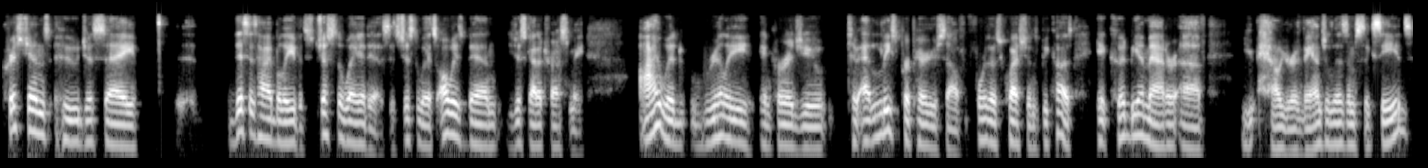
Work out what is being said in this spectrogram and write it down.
christians who just say this is how I believe it's just the way it is. It's just the way it's always been. You just got to trust me. I would really encourage you to at least prepare yourself for those questions because it could be a matter of you, how your evangelism succeeds,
